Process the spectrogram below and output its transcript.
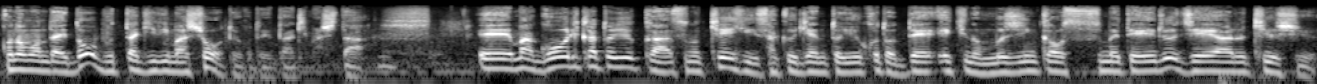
この問題どうぶった切りましょうということでいただきました、うんえー、まあ合理化というかその経費削減ということで駅の無人化を進めている JR 九州、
